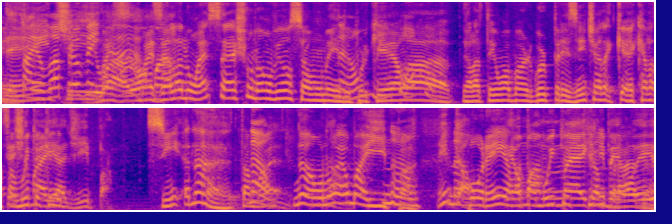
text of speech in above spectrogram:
evidente. Tá, eu vou aproveitar. Mas, aroma- mas ela não é session, não, viu, Anselmo Mendo? Não, porque ela, ela tem um amargor presente, ela, que- é que ela Você tá muito chamaria equilibrada. de IPA? Sim, é, não, tá Não. mais- não, não, é uma IPA. Não. Então, Porém, é ela uma tá muito American equilibrada. Ale.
